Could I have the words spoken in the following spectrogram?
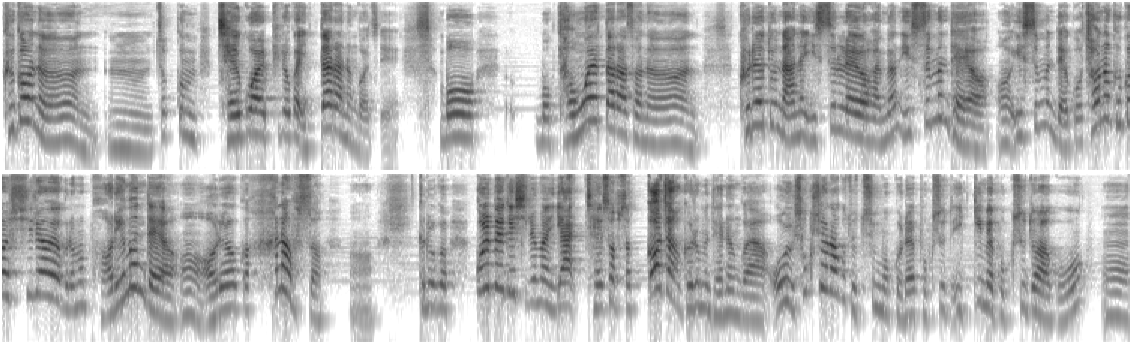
그거는 음, 조금 재고할 필요가 있다라는 거지. 뭐 뭐 경우에 따라서는 그래도 나는 있을래요 하면 있으면 돼요. 어, 있으면 되고 저는 그걸 싫어요 그러면 버리면 돼요. 어, 려울 거 하나 없어. 어. 그리고 꼴배기 싫으면 야 재수없어 꺼져 그러면 되는 거야. 어이 속 시원하고 좋지 뭐 그래 복수도 입김에 복수도 하고 어,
